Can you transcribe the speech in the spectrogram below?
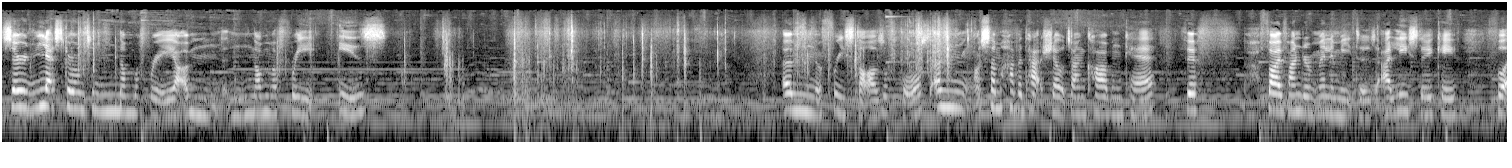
So let's go on to number three. Um, number three is um three stars, of course. Um, some habitat shelter and carbon care. Fifth, 500 millimeters, at least okay for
